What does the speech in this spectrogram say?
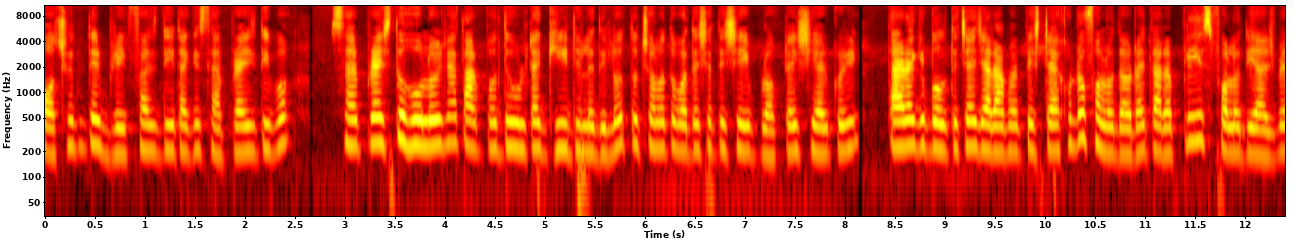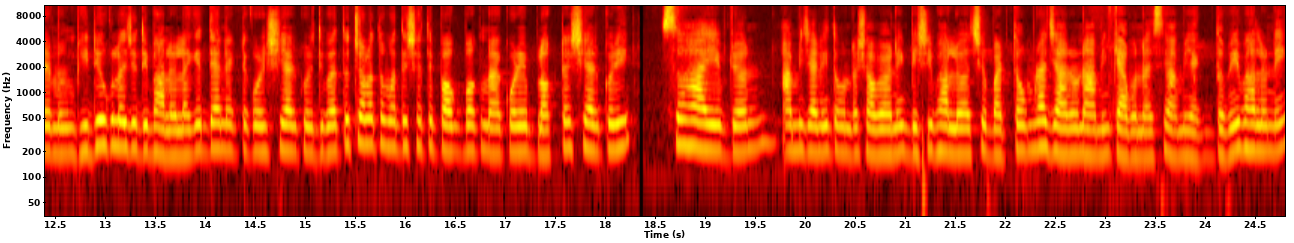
পছন্দের ব্রেকফাস্ট দিয়ে তাকে সারপ্রাইজ দিব। সারপ্রাইজ তো হলোই না, তার মধ্যে উল্টা ঘি ঢেলে দিল। তো চলো তোমাদের সাথে সেই ব্লগটাই শেয়ার করি। তার আগে বলতে চাই, যারা আমার পেজটা এখনও ফলো দাও নাই, তারা প্লিজ ফলো দিয়ে আসবে এবং ভিডিওগুলো যদি ভালো লাগে দেন একটা করে শেয়ার করে দিবা। তো চলো তোমাদের সাথে বক বক না করে ব্লগটা শেয়ার করি। সো হাই এভডন আমি জানি তোমরা সবাই অনেক বেশি ভালো আছো বাট তোমরা জানো না আমি কেমন আছি। আমি একদমই ভালো নেই।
